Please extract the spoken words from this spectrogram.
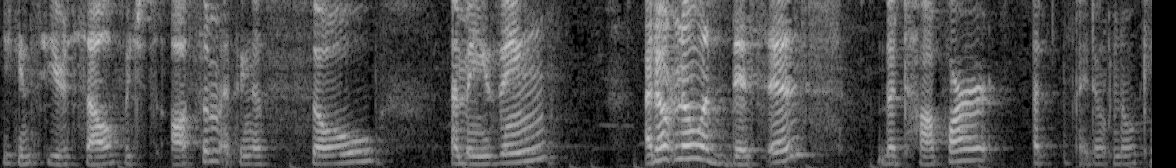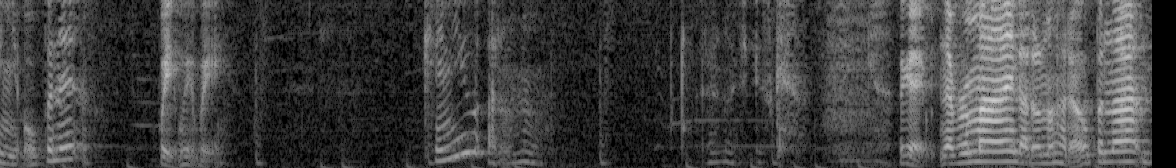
You can see yourself, which is awesome. I think that's so amazing. I don't know what this is, the top part. I, I don't know. Can you open it? Wait, wait, wait. Can you? I don't know. I don't know if you guys can. Okay, never mind. I don't know how to open that.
